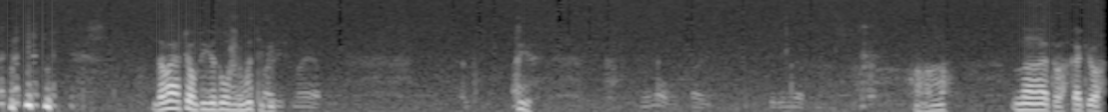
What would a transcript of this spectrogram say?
Давай, Артем, ты ее должен выцепить. Это. Ты. Не ставить Ага. На этого, как его?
